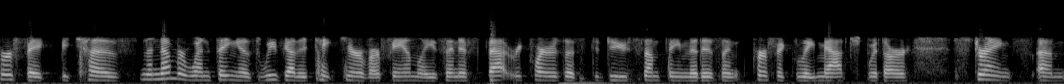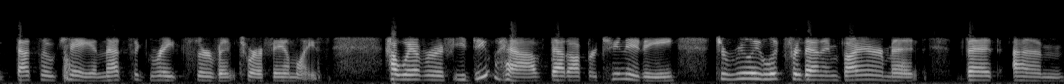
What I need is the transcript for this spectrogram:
perfect because the number one thing is we've got to take care of our families and if that requires us to do something that isn't perfectly matched with our strengths um, that's okay and that's a great servant to our families. However if you do have that opportunity to really look for that environment that um,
